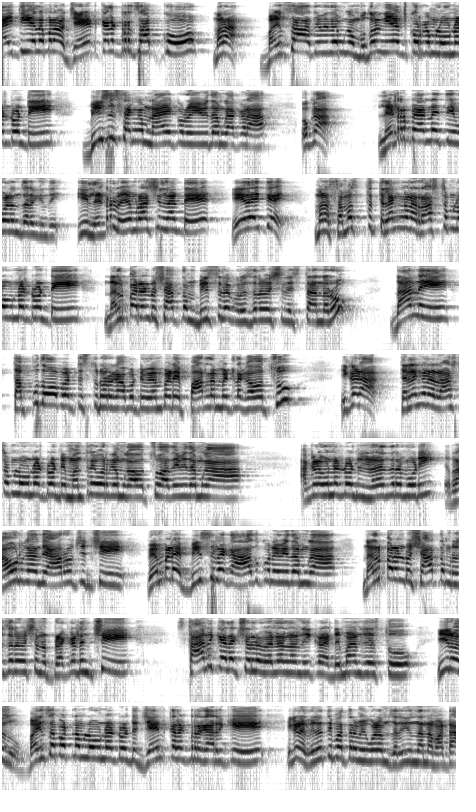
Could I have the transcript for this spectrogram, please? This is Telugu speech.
అయితే ఇలా మన జాయింట్ కలెక్టర్ సాబ్కు మన బైసా అదేవిధంగా ముదల నియోజకవర్గంలో ఉన్నటువంటి బీసీ సంఘం నాయకుడు ఈ విధంగా అక్కడ ఒక లెటర్ ప్యాన్ అయితే ఇవ్వడం జరిగింది. ఈ లెటర్లో ఏం రాసిందంటే ఏదైతే మన సమస్త తెలంగాణ రాష్ట్రంలో ఉన్నటువంటి నలభై రెండు శాతం బీసీలకు రిజర్వేషన్ ఇస్తాన్నారు దాన్ని తప్పుదోవ పట్టిస్తున్నారు కాబట్టి వెంబడే పార్లమెంట్లో కావచ్చు ఇక్కడ తెలంగాణ రాష్ట్రంలో ఉన్నటువంటి మంత్రివర్గం కావచ్చు అదేవిధంగా అక్కడ ఉన్నటువంటి నరేంద్ర మోడీ రాహుల్ గాంధీ ఆలోచించి వెంబడే బీసీలకు ఆదుకునే విధంగా నలభై రెండు శాతం రిజర్వేషన్ ప్రకటించి స్థానిక ఎలక్షన్లో వెళ్ళాలని ఇక్కడ డిమాండ్ చేస్తూ ఈరోజు బైంసపట్నంలో ఉన్నటువంటి జాయింట్ కలెక్టర్ గారికి ఇక్కడ వినతి పత్రం ఇవ్వడం జరిగిందన్నమాట.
